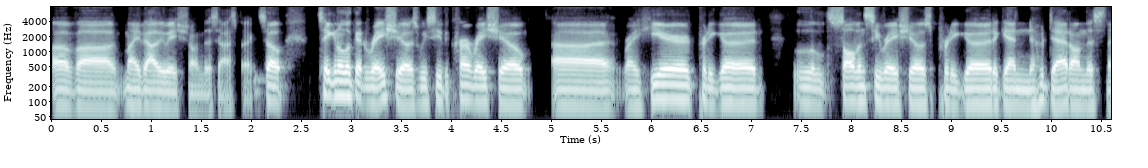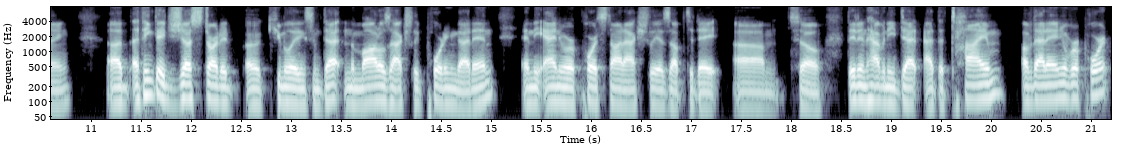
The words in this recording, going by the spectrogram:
of uh, my evaluation on this aspect. So taking a look at ratios we see the current ratio uh, right here pretty good. Solvency ratios pretty good. Again no debt on this thing. Uh, I think they just started accumulating some debt, and the model's actually porting that in, and the annual report's not actually as up to date. Um, so they didn't have any debt at the time of that annual report,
